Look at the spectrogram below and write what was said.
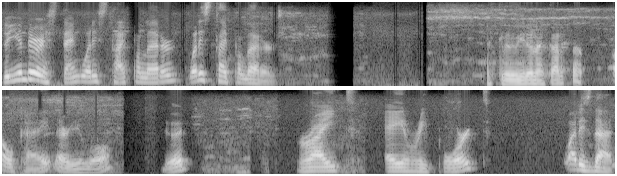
Do you understand what is type a letter? What is type a letter? Escribir una carta. Okay, there you go. Good. Write a report. What is that?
